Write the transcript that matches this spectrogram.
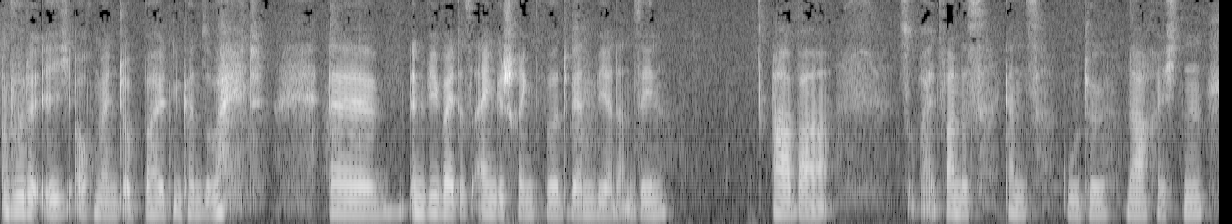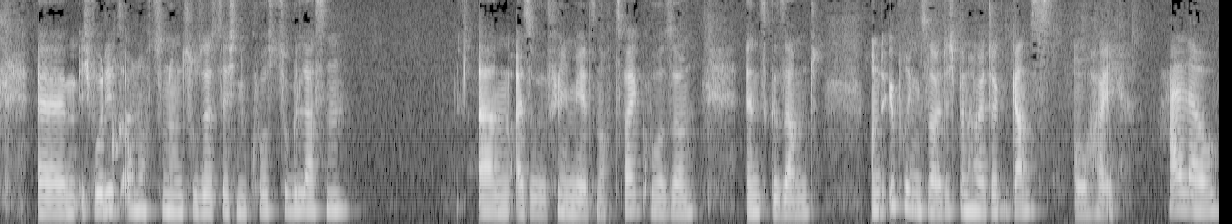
würde ich auch meinen Job behalten können, soweit. Äh, inwieweit es eingeschränkt wird, werden wir dann sehen. Aber soweit waren das ganz gute Nachrichten. Ähm, ich wurde jetzt auch noch zu einem zusätzlichen Kurs zugelassen. Ähm, also fehlen mir jetzt noch zwei Kurse insgesamt. Und übrigens, Leute, ich bin heute ganz Oh, hi. Hallo.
